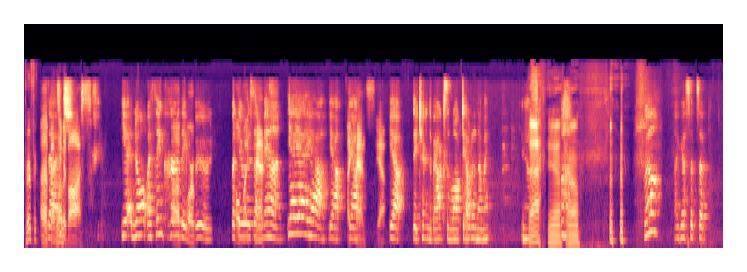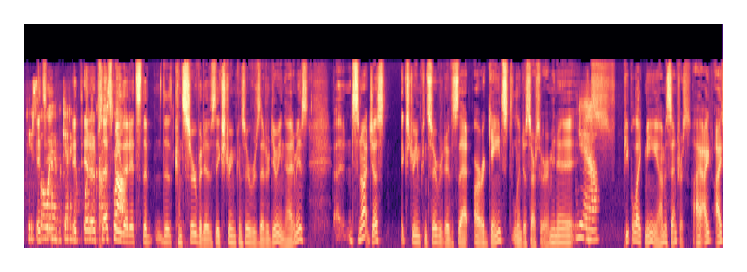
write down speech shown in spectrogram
perfect. Uh, That- Betsy DeVos. Yeah, no, I think her Uh, they or- booed, but oh, there Mike was Pence. a man. Yeah, yeah, yeah, yeah, Mike yeah, Pence. Yeah. yeah. They turned the backs and walked out on him. eh? Yeah. ah, yeah, well, Well, I guess it's a peaceful it's, way it, of getting. it, a point it across. upsets me Well, that it's the the conservatives, the extreme conservatives, that are doing that. I mean, it's uh, it's not just extreme conservatives that are against Linda Sarsour. I mean, uh, Yeah. it's people like me. I'm a centrist. I I, I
